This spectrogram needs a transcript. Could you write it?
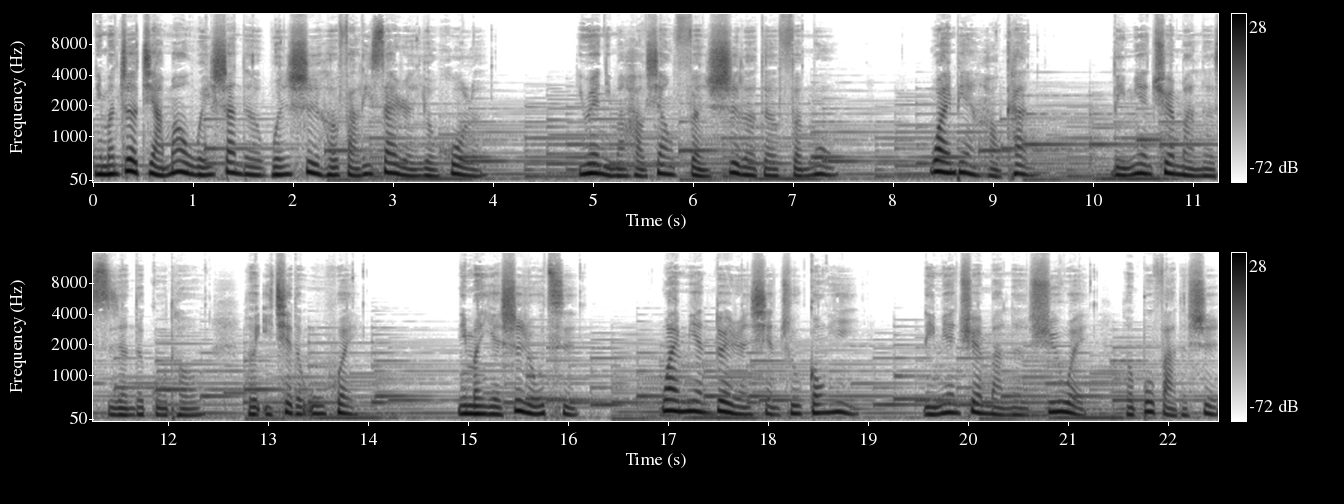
你们这假冒为善的文士和法利赛人有祸了。因为你们好像粉饰了的坟墓，外面好看，里面却满了死人的骨头和一切的污秽。你们也是如此，外面对人显出公义，里面却满了虚伪和不法的事。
